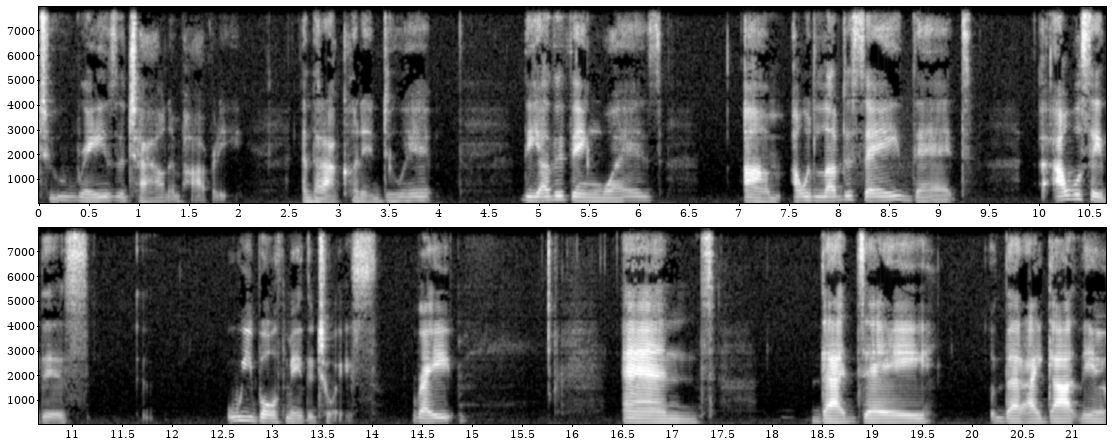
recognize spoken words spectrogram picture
to raise a child in poverty and that I couldn't do it. The other thing was um, I would love to say that I will say this we both made the choice, right? And that day that I got the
